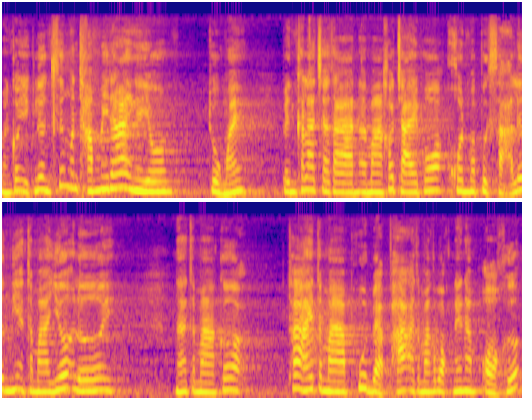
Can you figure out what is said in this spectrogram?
มันก็อีกเรื่องซึ่งมันทำไม่ได้ไงโยม ถูกไหม เป็นข้าราชการอามาเข้าใจ เพราะคนมาปรึกษาเรื่องนี้อาตมาเยอะเลยนะอาตมาก็ถ้าให้อาตมาพูดแบบพระอาตมาก็บอกแนะนำออกเถอะ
